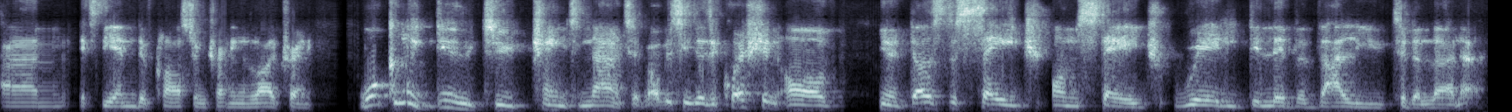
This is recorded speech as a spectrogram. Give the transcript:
um, it's the end of classroom training and live training. What can we do to change the narrative? Obviously, there's a question of, you know, does the sage on stage really deliver value to the learner?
